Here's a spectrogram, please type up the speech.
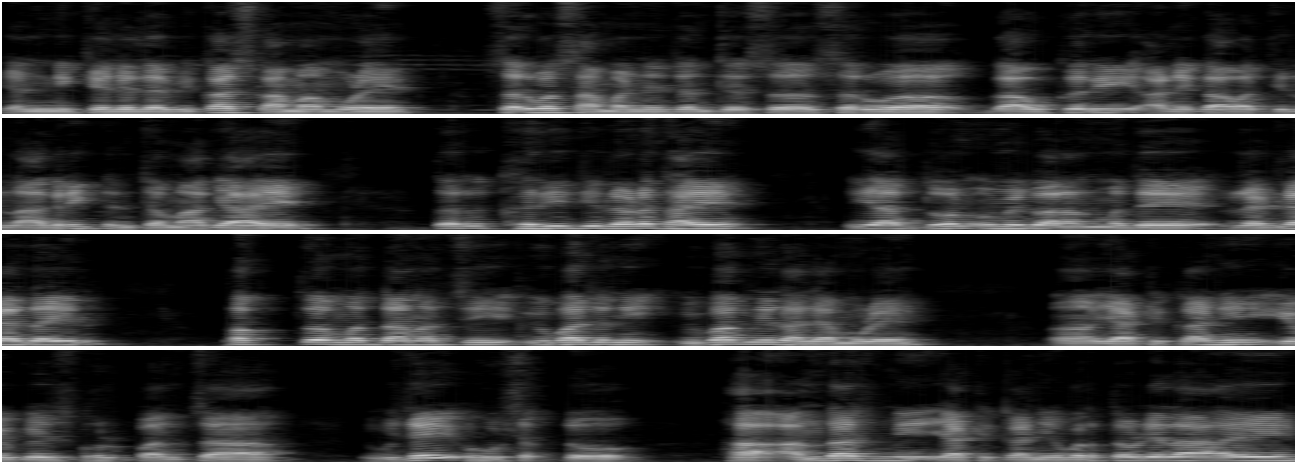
यांनी केलेल्या विकास कामामुळे सर्वसामान्य जनतेसह सर्व गावकरी आणि गावातील नागरिक त्यांच्या मागे आहे. तर खरी जी लढत आहे या दोन उमेदवारांमध्ये लढल्या जाईल. फक्त मतदानाची विभाजनी विभागणी झाल्यामुळे या ठिकाणी योगेश घोलपांचा विजय होऊ शकतो. हा अंदाज मी या ठिकाणी वर्तवलेला आहे.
